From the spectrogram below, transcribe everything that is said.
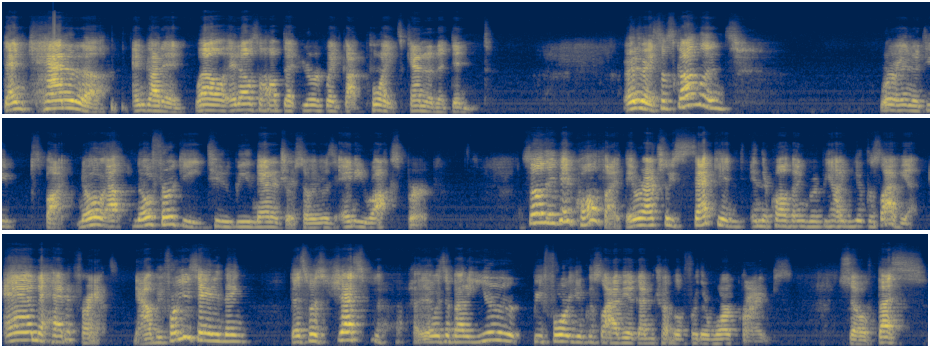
than Canada and got in. Well, it also helped that Uruguay got points. Canada didn't. Anyway, so Scotland were in a deep spot. No, uh, no Fergie to be manager, so it was Eddie Roxburgh. So they did qualify. They were actually second in their qualifying group behind Yugoslavia and ahead of France. Now, before you say anything, this was just, it was about a year before Yugoslavia got in trouble for their war crimes. So, thus,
